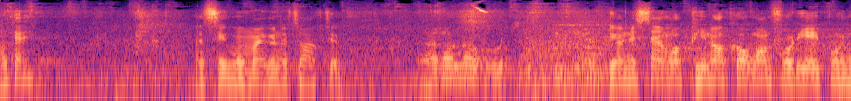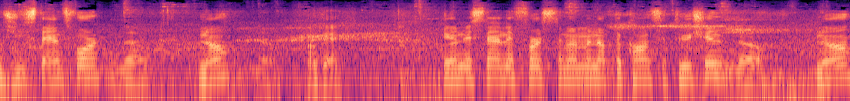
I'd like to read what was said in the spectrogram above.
Okay. Let's see who am I going to talk to. I don't know who it's gonna be. You understand what Penal Code 148.g stands for? No. No? No. Okay. You understand the First Amendment of the Constitution? No. No?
